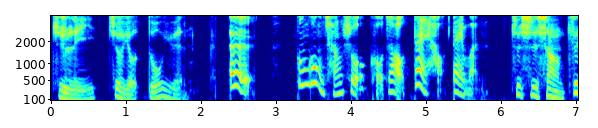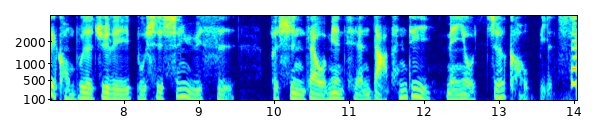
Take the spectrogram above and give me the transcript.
距离就有多远。二、公共场所口罩戴好戴满。这世上最恐怖的距离，不是生与死。而是你在我面前打喷嚏，没有遮口鼻。三、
